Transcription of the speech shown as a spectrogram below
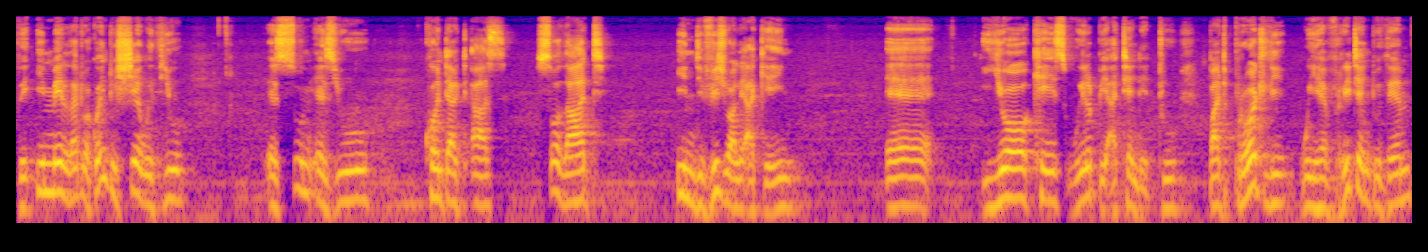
the email that we're going to share with you as soon as you contact us so that individually again uh, your case will be attended to. But broadly, we have written to them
